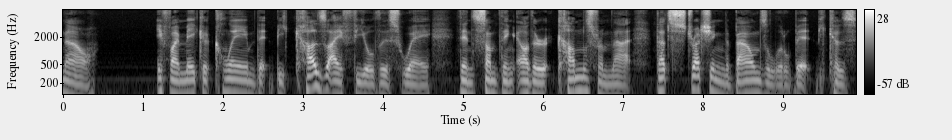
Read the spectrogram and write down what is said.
Now, if I make a claim that because I feel this way, then something other comes from that, that's stretching the bounds a little bit because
